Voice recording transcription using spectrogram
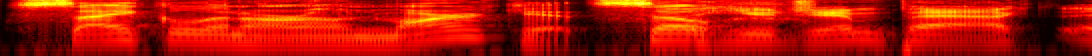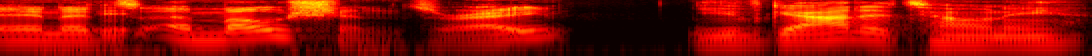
cycle in our own market. So a huge impact and it's it, emotions, right? You've got it, Tony.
